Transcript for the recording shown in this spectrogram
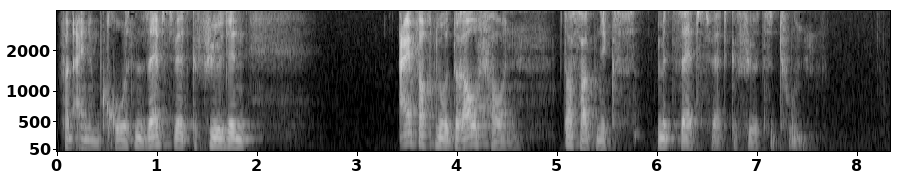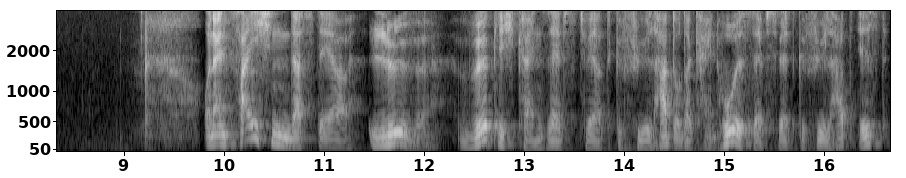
von einem großen Selbstwertgefühl, denn einfach nur draufhauen, das hat nichts mit Selbstwertgefühl zu tun. Und ein Zeichen, dass der Löwe wirklich kein Selbstwertgefühl hat oder kein hohes Selbstwertgefühl hat, ist,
